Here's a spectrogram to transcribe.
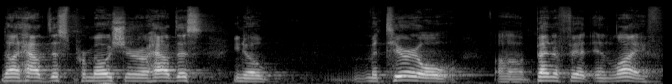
not have this promotion or have this, you know, material uh, benefit in life.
